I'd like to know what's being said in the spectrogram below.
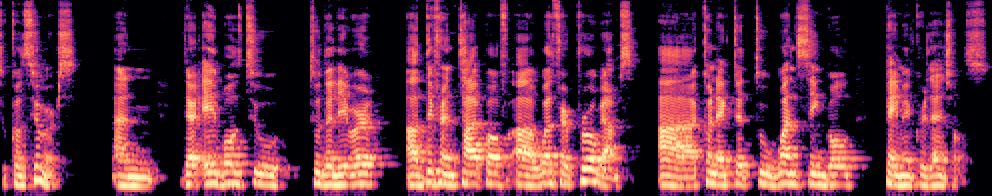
to consumers, and they're able to to deliver a different type of uh, welfare programs uh, connected to one single payment credentials.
